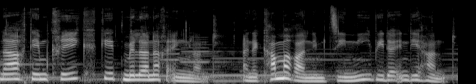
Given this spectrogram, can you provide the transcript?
Nach dem Krieg geht Miller nach England. Eine Kamera nimmt sie nie wieder in die Hand.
